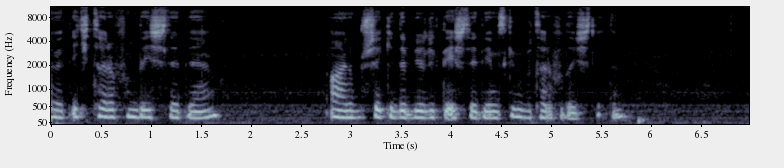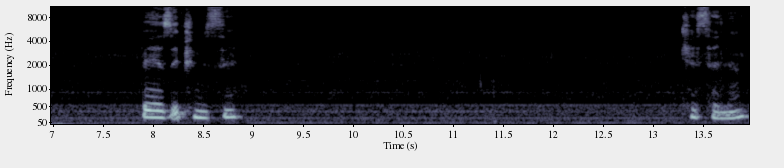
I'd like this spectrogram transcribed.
Evet iki tarafını da işledim. Aynı bu şekilde birlikte işlediğimiz gibi bu tarafı da işledim. Beyaz ipimizi keselim.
